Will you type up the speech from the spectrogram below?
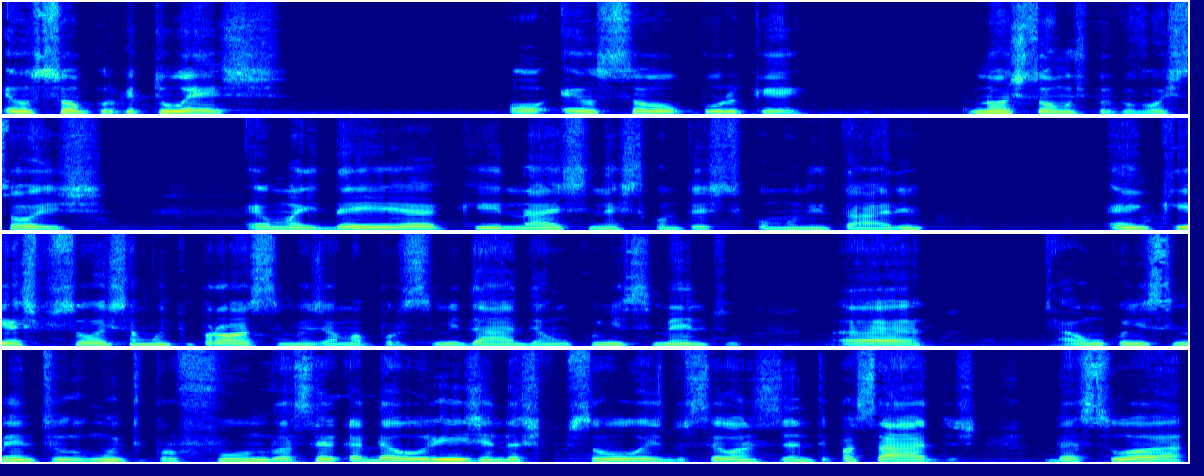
eu sou porque tu és, ou eu sou porque nós somos porque vós sois, é uma ideia que nasce neste contexto comunitário, em que as pessoas são muito próximas, há uma proximidade, há um conhecimento, há um conhecimento muito profundo acerca da origem das pessoas, dos seus antepassados, da sua,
